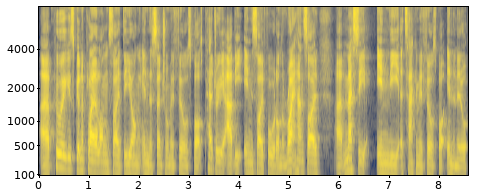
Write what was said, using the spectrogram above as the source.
Uh, Puig is going to play alongside De Jong in the central midfield spots. Pedri at the inside forward on the right-hand side. Uh, Messi in the attacking midfield spot in the middle.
